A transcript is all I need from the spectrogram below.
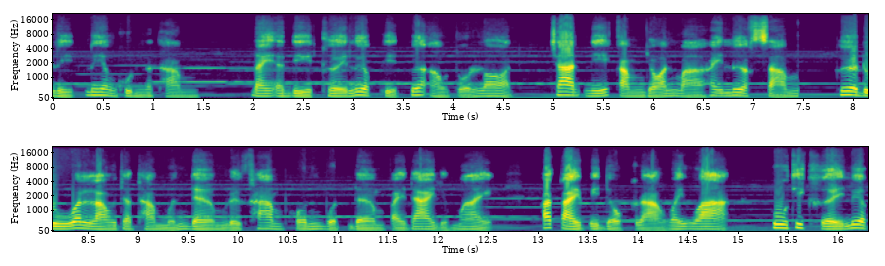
หลีกเลี่ยงคุณธรรม ในอดีตเคยเลือกผิดเพื่อเอาตัวรอด ชาตินี้กรรมย้อนมาให้เลือกซ้ำเพื่อดูว่าเราจะทำเหมือนเดิมหรือข้ามพ้นบทเดิมไปได้หรือไม่ พระไตรปิฎกกล่าวไว้ว่า ผู้ที่เคยเลือก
